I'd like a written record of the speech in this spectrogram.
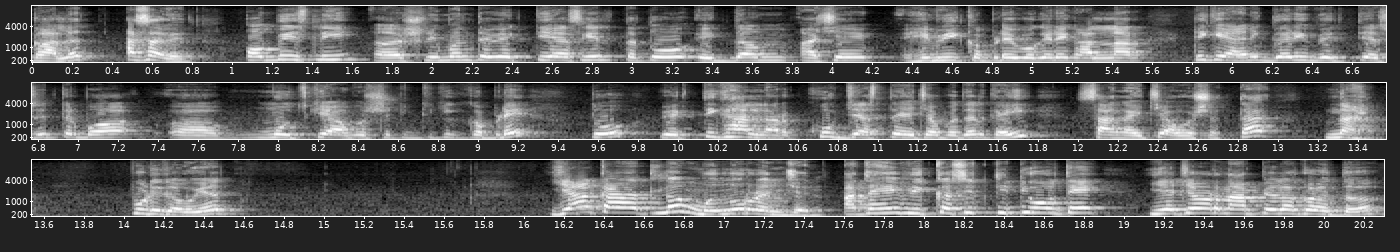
घालत असावेत. ऑब्विसली श्रीमंत व्यक्ती असेल तर तो एकदम असे हेवी कपडे वगैरे घालणार. ठीक आहे आणि गरीब व्यक्ती असेल तर बुवा मोजके आवश्यक तितके कपडे तो व्यक्ती घालणार. खूप जास्त याच्याबद्दल काही सांगायची आवश्यकता नाही. पुढे जाऊयात. या काळातलं मनोरंजन. आता हे विकसित किती होते? याच्यावरून आपल्याला कळतं.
